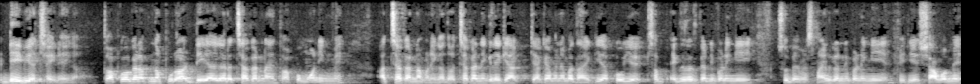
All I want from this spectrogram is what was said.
डे भी अच्छा ही रहेगा। तो आपको अगर अपना पूरा डे अगर अच्छा करना है तो आपको मॉर्निंग में अच्छा करना पड़ेगा। तो अच्छा करने के लिए क्या क्या क्या मैंने बताया कि आपको ये सब एक्सरसाइज करनी पड़ेंगी, सुबह में स्माइल करनी पड़ेंगी, फिर ये शावर में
